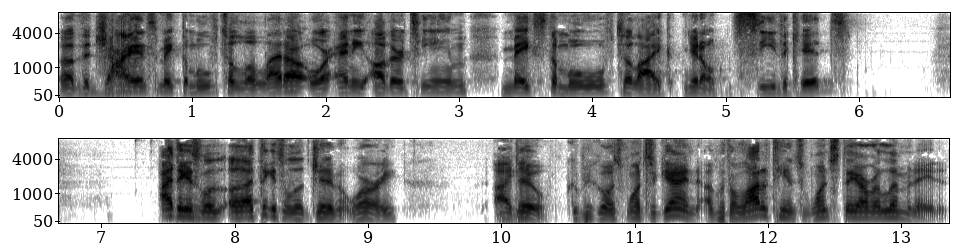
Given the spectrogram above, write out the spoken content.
uh, the Giants make the move to Lauletta or any other team makes the move to like you know see the kids? I think it's a, uh, think it's a legitimate worry. I do because once again, uh, with a lot of teams, once they are eliminated,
